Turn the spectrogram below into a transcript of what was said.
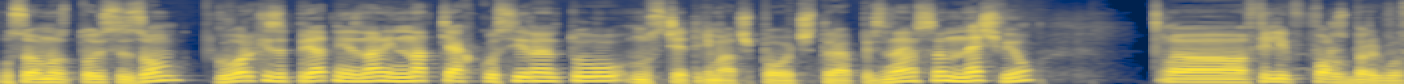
особено за този сезон. Говорки за приятни знани над тях класирането, но с 4 мача повече трябва да признаем, съм Нешвил, а, Филип Форсберг в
